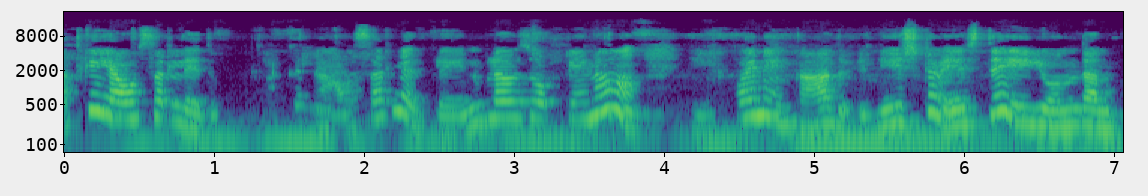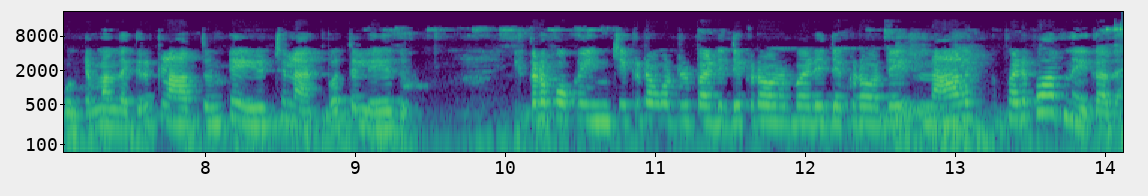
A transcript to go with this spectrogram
అతికి అవసరం లేదు. అవసరం లేదు ప్లెయిన్ బ్లౌజ్ ఒకటేనో? ఇకపోయినా ఏం కాదు. ఇది ఇష్టం వేస్తే ఇవి ఉంది అనుకుంటే మన దగ్గర క్లాత్ ఉంటే వేయచ్చు లేకపోతే లేదు. ఇక్కడ ఒక ఇంచ్ ఇక్కడ ఒకటి పడిద్ది ఇక్కడ ఒకటి పడిద్ది ఇక్కడ ఒకటి నాలుగు పడిపోతున్నాయి కదా.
